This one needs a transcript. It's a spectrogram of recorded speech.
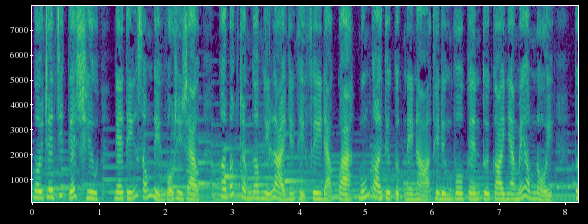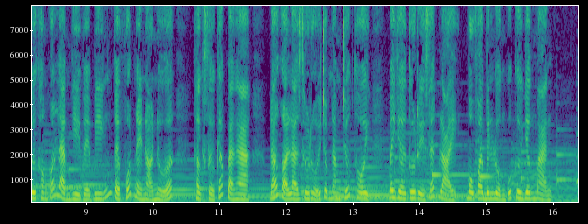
Ngồi trên chiếc ghế chill, nghe tiếng sóng biển vỗ rì rào, Khoa Bắc trầm ngâm nghĩ lại những thị phi đã qua. Muốn coi tiêu cực này nọ thì đừng vô kênh tôi coi nhà mấy ông nội. Tôi không có làm gì về biến, về phốt này nọ nữa. Thật sự các bạn à, đó gọi là xua rủi trong năm trước thôi. Bây giờ tôi reset lại. Một vài bình luận của cư dân mạng.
